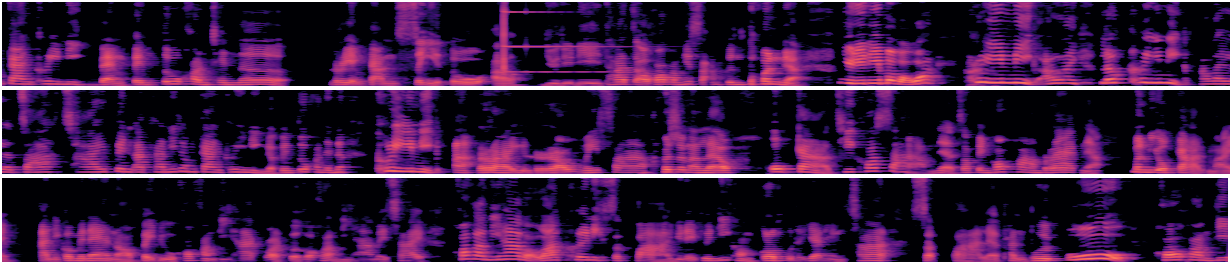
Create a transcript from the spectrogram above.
ำการคลินิกแบ่งเป็นตู้คอนเทนเนอร์ เรียงกัน 4 ตู้ เอาอยู่ดีๆ ถ้าจะเอาข้อความที่ 3 ขึ้นต้นเนี่ย อยู่ดีๆ มาบอกว่าคลินิกอะไร แล้วคลินิกอะไรล่ะจ๊ะ ใช้เป็นอาคารที่ทำการคลินิกเนี่ยเป็นตู้คอนเทนเนอร์คลินิกอะไรเราไม่ทราบ เพราะฉะนั้นแล้วโอกาสที่ข้อ 3 เนี่ยจะเป็นข้อความแรกเนี่ยมันมีโอกาสไหม อันนี้ก็ไม่แน่เนาะ ไปดูข้อความที่ 5 ก่อน เปิดข้อความที่ 5 ไม่ใช่ ข้อความที่ 5 บอกว่าคลินิกสัตว์ป่าอยู่ในพื้นที่ของกรมอุทยานแห่งชาติสัตว์ป่าและพันธุ์พืช อู้ ข้อความที่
